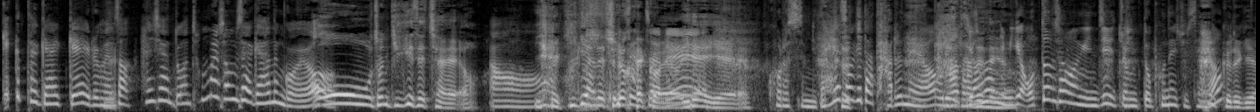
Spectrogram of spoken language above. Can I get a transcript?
깨끗하게 할게. 이러면서 한 시간 동안 정말 섬세하게 하는 거예요. 오, 전 기계 세차예요. 어. 예, 기계 안에 들어갈 세차를. 거예요. 예, 예. 그렇습니다. 해석이 다 다르네요. 우리 다. 연하님 이게 어떤 상황인지 좀 또 보내주세요. 그러게요,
